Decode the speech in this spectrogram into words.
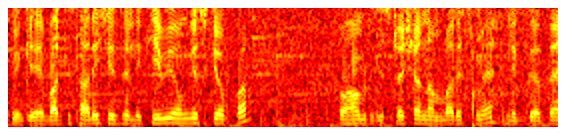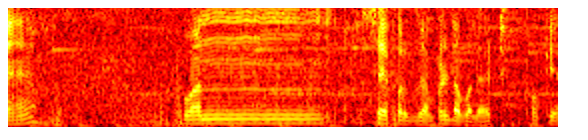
क्योंकि बाकी सारी चीज़ें लिखी हुई होंगी इसके ऊपर। तो हम रजिस्ट्रेशन नंबर इसमें लिख देते हैं। One say for example double eight okay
